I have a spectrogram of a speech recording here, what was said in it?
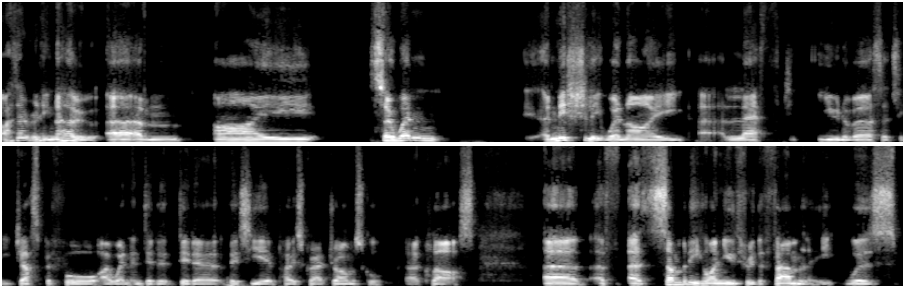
I don't really know. Um, I so when initially when I uh, left university, just before I went and did a did a this year postgrad drama school uh, class, uh, a, a, somebody who I knew through the family was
